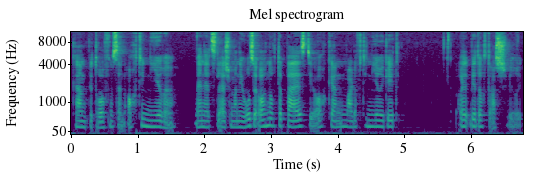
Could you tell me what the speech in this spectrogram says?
kann betroffen sein, auch die Niere. Wenn jetzt Leishmaniose auch noch dabei ist, die auch gerne mal auf die Niere geht, äh, wird auch das schwierig.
